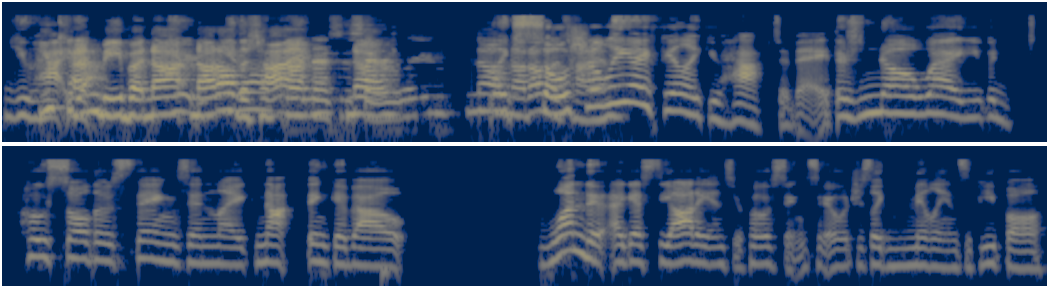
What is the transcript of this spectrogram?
You, You can yeah. be, but not You- not all the time. No, no, like not all the time. socially, I feel like you have to be. There's no way you could post all those things and like not think about one, the, I guess the audience you're posting to, which is like millions of people,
